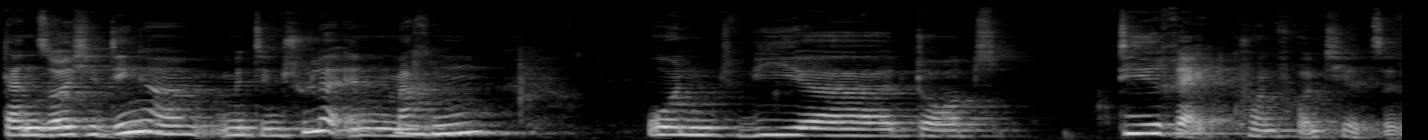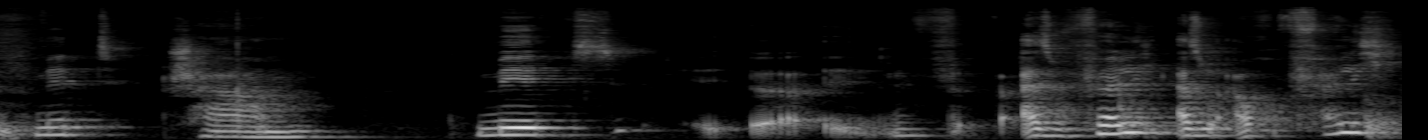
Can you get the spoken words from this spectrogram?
dann solche Dinge mit den SchülerInnen machen, mhm und wir dort direkt konfrontiert sind mit Scham, mit äh, also völlig, also auch völlig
